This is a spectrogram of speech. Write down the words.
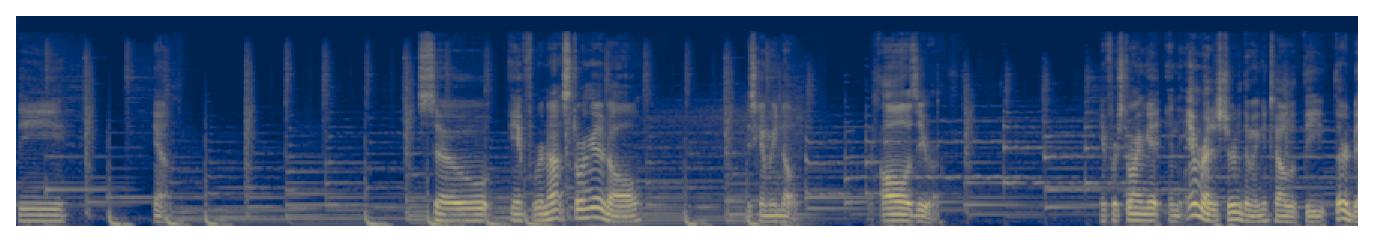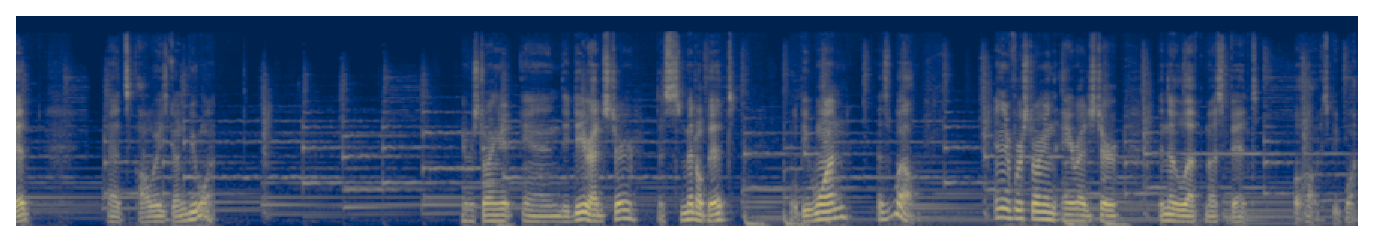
C, M. So if we're not storing it at all, it's going to be null. All zero. If we're storing it in the M register, then we can tell that the third bit, that's always going to be 1. If we're storing it in the D register, this middle bit will be 1 as well. And if we're storing in the A register, then the leftmost bit will always be 1.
